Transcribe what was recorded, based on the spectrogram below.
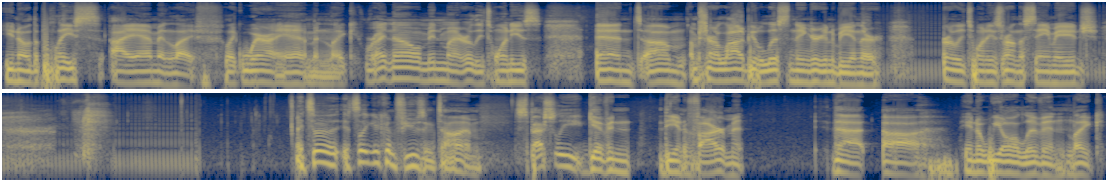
you know the place I am in life, like where I am, and like right now I'm in my early twenties, and um, I'm sure a lot of people listening are going to be in their early twenties, around the same age. It's a it's like a confusing time, especially given the environment that uh, you know we all live in, like.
